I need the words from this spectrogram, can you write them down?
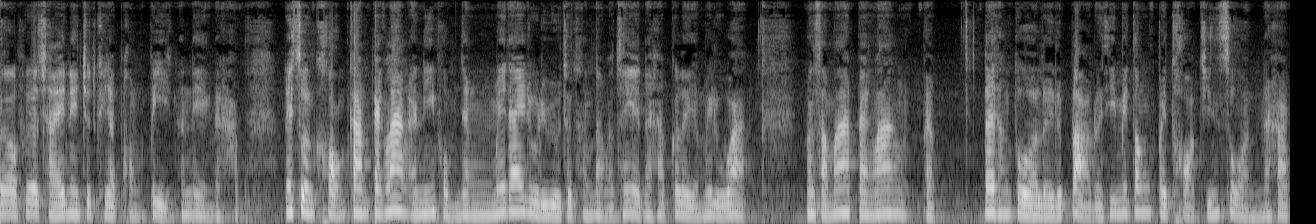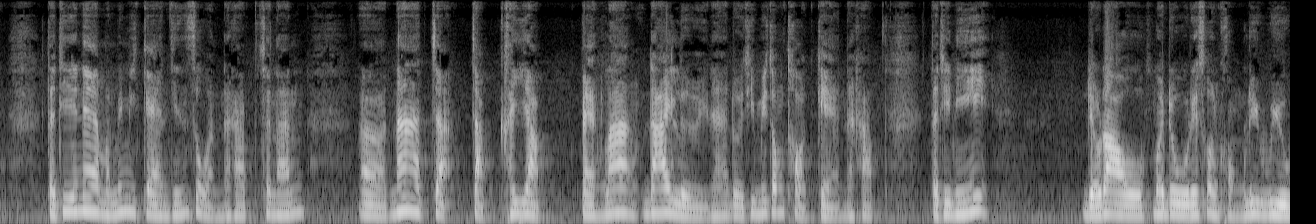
ก็เพื่อใช้ในจุดขยับของปีกนั่นเองนะครับ ในส่วนของการแปลงร่างอันนี้ผมยังไม่ได้ดูรีวิวจากทางต่างประเทศนะครับ ก็เลยยังไม่รู้ว่ามันสามารถแปลงร่างแบบได้ทั้งตัวเลยหรือเปล่าโดยที่ไม่ต้องไปถอดชิ้นส่วนนะครับ แต่ที่แน่ๆมันไม่มีแกนชิ้นส่วนนะครับ ฉะนั้นน่าจะจับขยับแปลงร่างได้เลยนะโดยที่ไม่ต้องถอดแกนนะครับ แต่ทีนี้เดี๋ยวเรามาดูในส่วนของรีวิว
